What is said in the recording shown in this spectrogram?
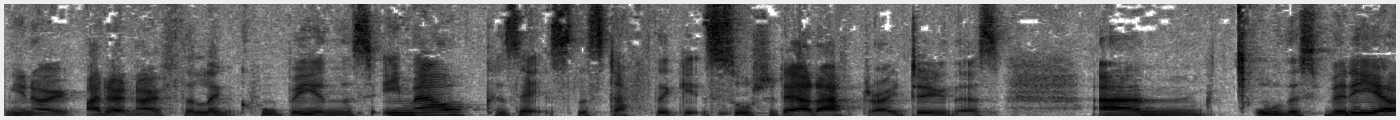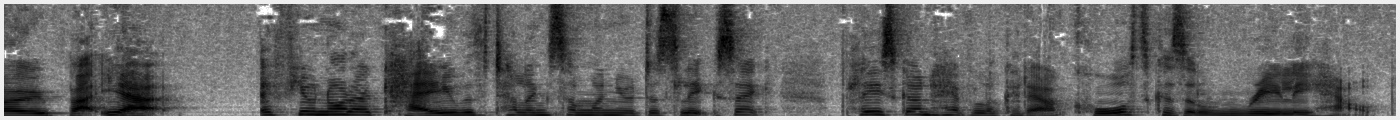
you know, I don't know if the link will be in this email because that's the stuff that gets sorted out after I do this um, or this video. But yeah, if you're not okay with telling someone you're dyslexic, please go and have a look at our course because it'll really help.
